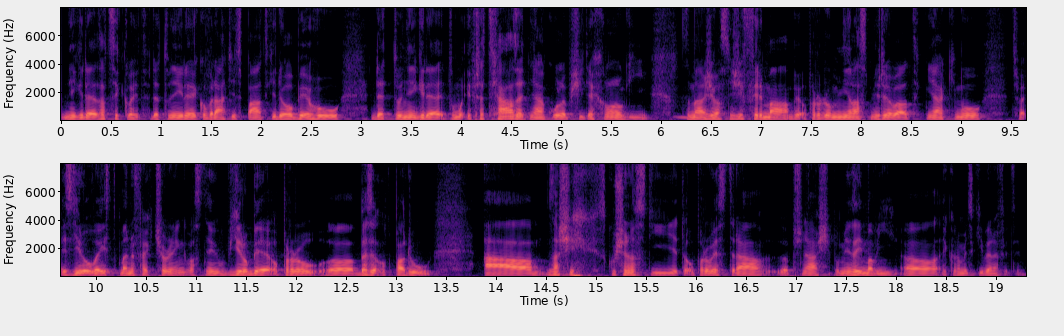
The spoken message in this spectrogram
někde zacyklit, jde to někde jako vrátit zpátky do oběhu, jde to někde tomu i předcházet nějakou lepší technologií. To znamená, že vlastně, že firma by opravdu měla směřovat k nějakému třeba i zero waste manufacturing, vlastně výrobě opravdu uh, bez odpadů. A z našich zkušeností je to opravdu věc, která přináší poměrně zajímavý uh, ekonomický benefity.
